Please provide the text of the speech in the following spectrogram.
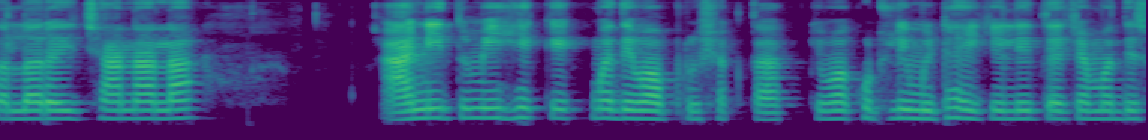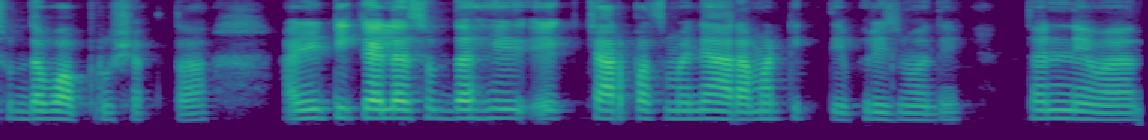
कलरही छान आला. आणि तुम्ही हे केकमध्ये वापरू शकता किंवा कुठली मिठाई केली त्याच्यामध्ये सुद्धा वापरू शकता. आणि टिकायलासुद्धा हे एक चार पाच महिने आरामात टिकते फ्रीजमध्ये. धन्यवाद.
